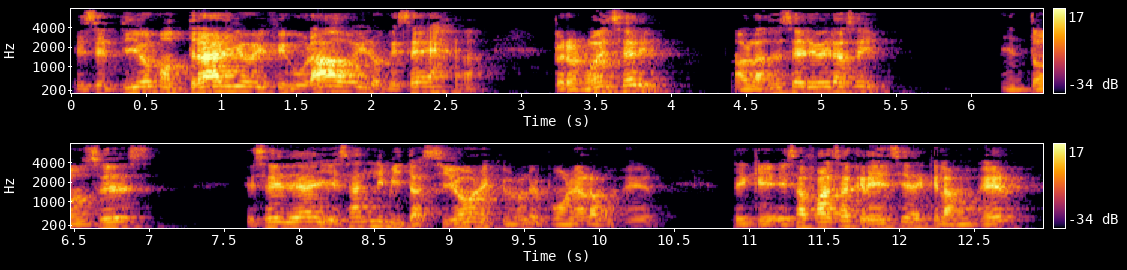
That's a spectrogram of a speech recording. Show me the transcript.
en sentido contrario y figurado y lo que sea, pero no en serio. Hablando en serio era así. Entonces, esa idea y esas limitaciones que uno le pone a la mujer, de que esa falsa creencia de que la mujer,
